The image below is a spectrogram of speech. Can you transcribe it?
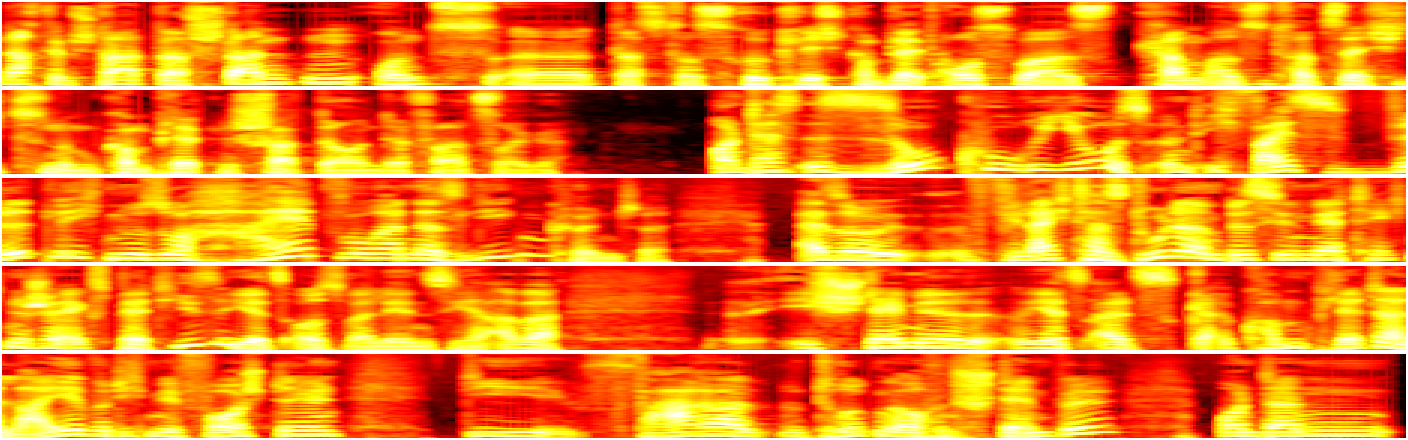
nach dem Start da standen und äh, dass das Rücklicht komplett aus war. Es kam also tatsächlich zu einem kompletten Shutdown der Fahrzeuge. Und das ist so kurios. Und ich weiß wirklich nur so halb, woran das liegen könnte. Also vielleicht hast du da ein bisschen mehr technische Expertise jetzt aus Valencia, aber ich stelle mir jetzt als kompletter Laie, würde ich mir vorstellen, die Fahrer drücken auf den Stempel und dann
